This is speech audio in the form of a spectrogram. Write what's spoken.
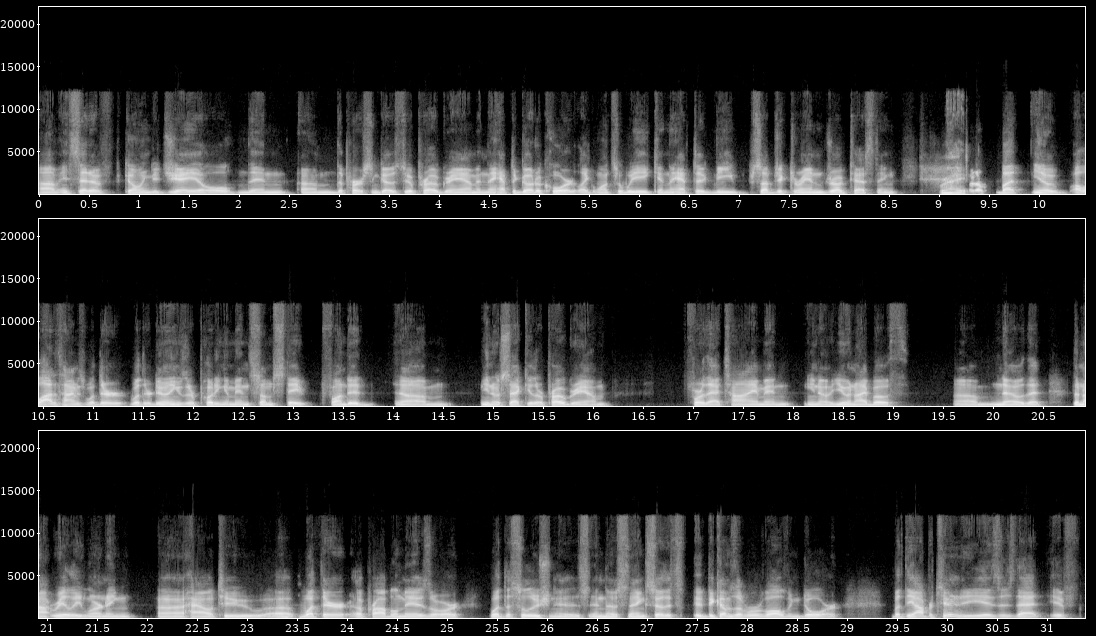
um, instead of going to jail, then um, the person goes to a program and they have to go to court like once a week and they have to be subject to random drug testing. Right. But, but you know, a lot of times what they're what they're doing is they're putting them in some state funded um, you know secular program for that time. And you know, you and I both um, know that they're not really learning uh, how to uh, what their uh, problem is or what the solution is in those things. So it's, it becomes a revolving door but the opportunity is is that if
